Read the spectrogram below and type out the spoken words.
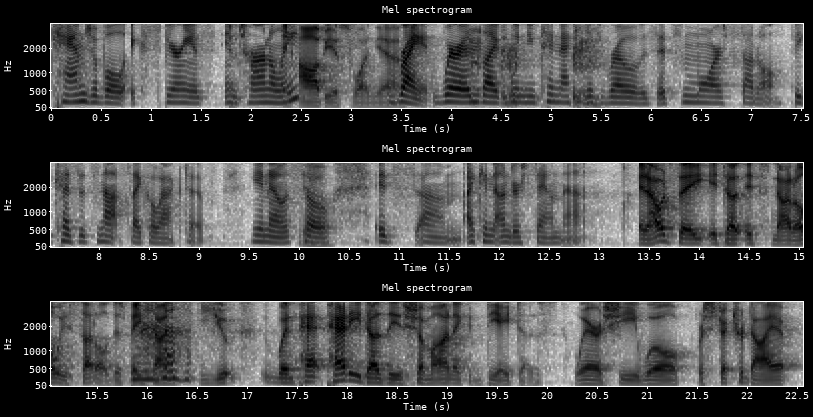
tangible experience internally. An obvious one, yeah. Right. Whereas like when you connect with rose, it's more subtle because it's not psychoactive. You know, so it's um I can understand that. And I would say it does. It's not always subtle, just based on you. When Pat, Pattie does these shamanic dietas, where she will restrict her diet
